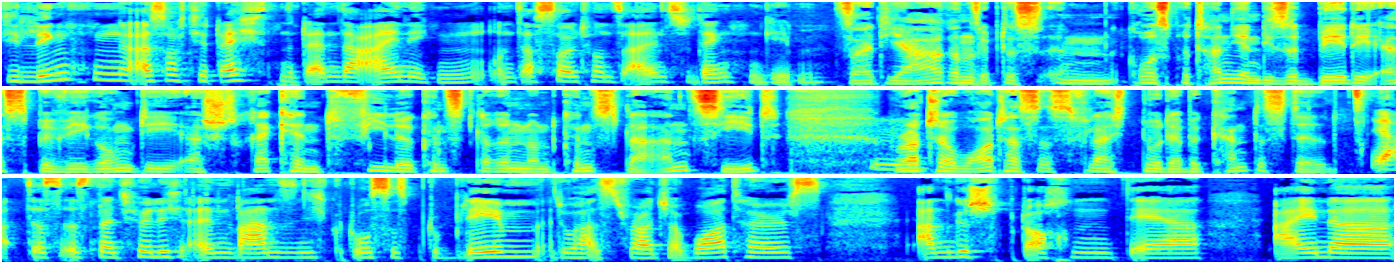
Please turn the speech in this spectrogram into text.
die linken als auch die rechten Ränder einigen. Und das sollte uns allen zu denken geben. Seit Jahren gibt es in Großbritannien diese BDS-Bewegung, die erschreckend viele Künstlerinnen und Künstler anzieht. Mhm. Roger Waters ist vielleicht nur der bekannteste. Ja, das ist natürlich ein wahnsinnig großes Problem. Du hast Roger Waters angesprochen, der einer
